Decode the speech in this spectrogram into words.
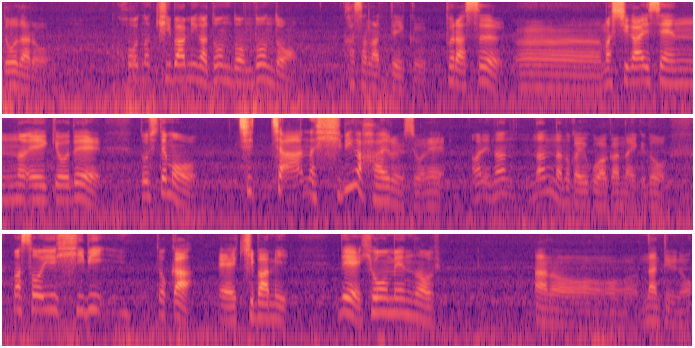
どうだろう。この黄ばみがどんどんどんどん重なっていく。プラスうーん、まあ、紫外線の影響でどうしてもちっちゃなひびが入るんですよね。あれ何なのかよく分かんないけど、まあ、そういうひびとか、えー、黄ばみ。で表面のあのー、ていうの？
